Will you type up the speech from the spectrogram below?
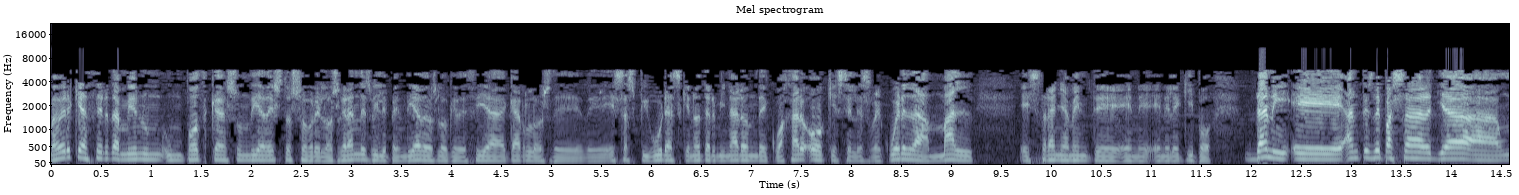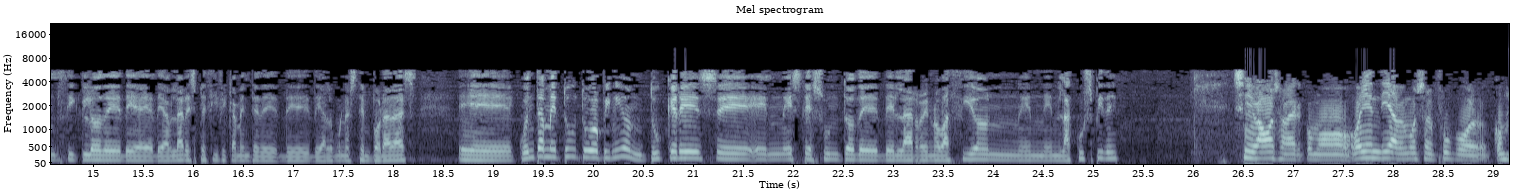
Va a haber que hacer también un, un, podcast un día de estos sobre los grandes vilipendiados, lo que decía Carlos, de, de, esas figuras que no terminaron de cuajar o que se les recuerda mal extrañamente en, el equipo. Dani, eh, antes de pasar ya a un ciclo de, hablar específicamente de, algunas temporadas, eh, cuéntame tú tu opinión. ¿Tú crees eh, en este asunto de, la renovación en, la cúspide? Sí, vamos a ver, como hoy en día vemos el fútbol como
